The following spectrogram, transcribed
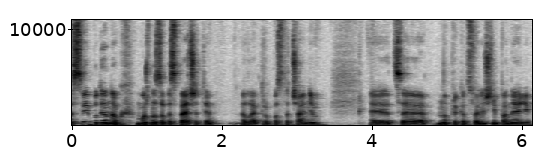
Свій будинок можна забезпечити електропостачанням. Е, Це, наприклад, сонячні панелі.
